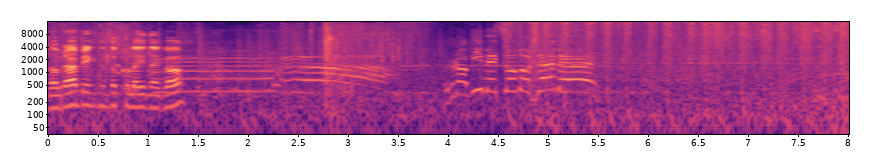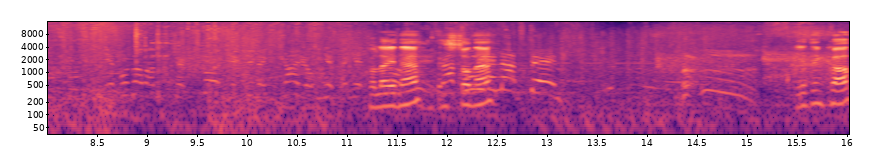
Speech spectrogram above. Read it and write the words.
Dobra, biegnę do kolejnego. Robimy co możemy! Kolejne, zniszczone. Jedynka.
